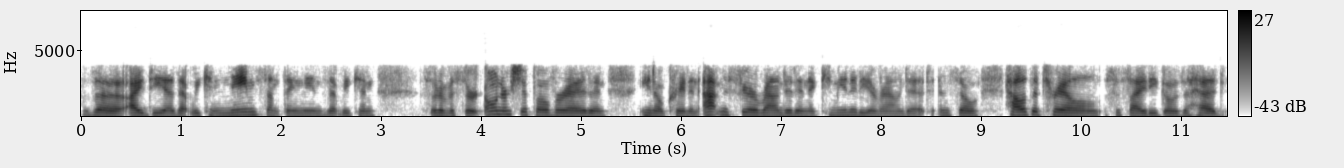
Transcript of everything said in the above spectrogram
The idea that we can name something means that we can sort of assert ownership over it and you know create an atmosphere around it and a community around it. And so how the trail society goes ahead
